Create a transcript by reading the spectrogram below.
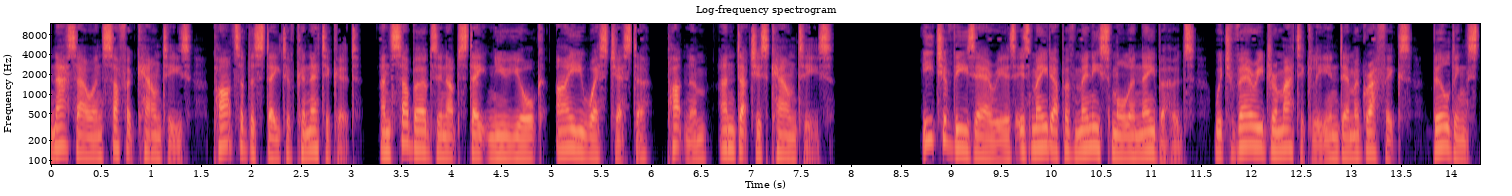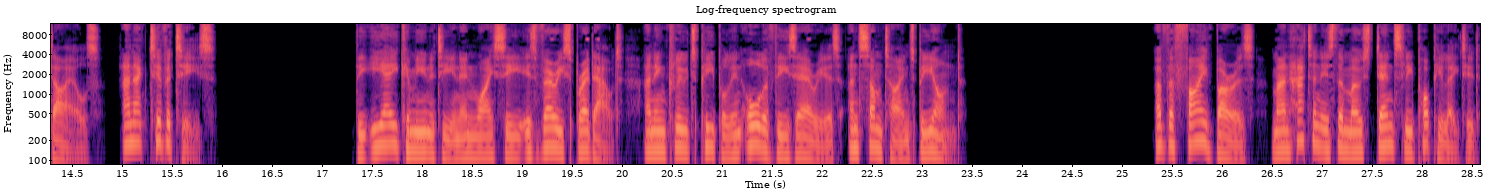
Nassau and Suffolk counties, parts of the state of Connecticut, and suburbs in upstate New York, i.e., Westchester, Putnam, and Dutchess counties. Each of these areas is made up of many smaller neighborhoods, which vary dramatically in demographics, building styles, and activities. The EA community in NYC is very spread out and includes people in all of these areas and sometimes beyond. Of the five boroughs, Manhattan is the most densely populated,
